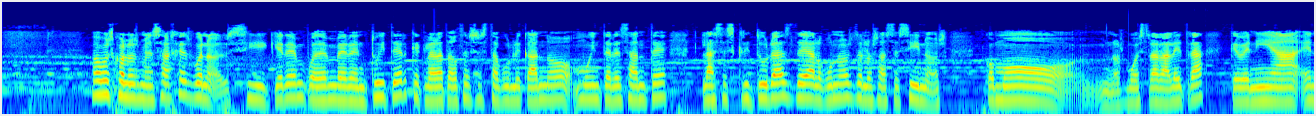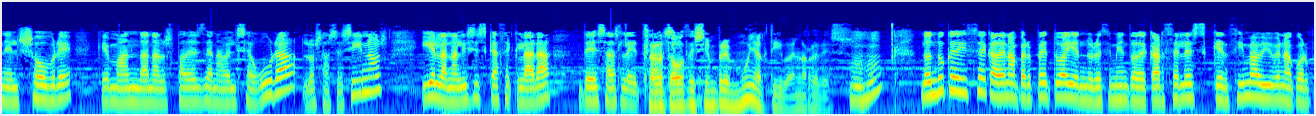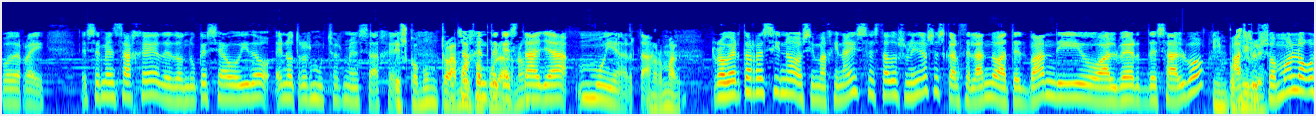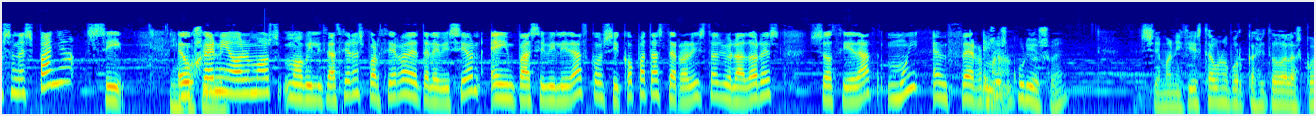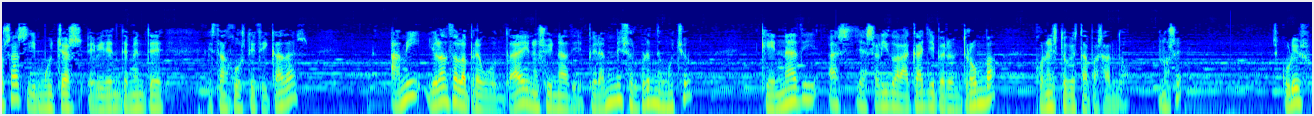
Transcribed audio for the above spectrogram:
Vamos con los mensajes. Bueno, si quieren pueden ver en Twitter que Clara Tauces está publicando muy interesante las escrituras de algunos de los asesinos, como nos muestra la letra que venía en el sobre que mandan a los padres de Anabel Segura, los asesinos, y el análisis que hace Clara de esas letras. Clara Tauces siempre muy activa en las redes. Don Duque dice cadena perpetua y endurecimiento de cárceles que encima viven a cuerpo de rey. Ese mensaje de Don Duque se ha oído en otros muchos mensajes. Es como un clamor Mucha gente popular, que ¿no? está ya muy harta. Normal. Roberto Resino, ¿os imagináis Estados Unidos escarcelando a Ted Bundy o a Albert de Salvo? Imposible. ¿A sus homólogos en España? Sí. Imposible. Eugenio Olmos, movilizaciones por cierre de televisión e impasibilidad con psicópatas, terroristas, violadores, sociedad muy enferma. Eso es curioso, ¿eh? Se manifiesta uno por casi todas las cosas y muchas evidentemente están justificadas. A mí, yo lanzo la pregunta, ¿eh? y no soy nadie, pero a mí me sorprende mucho que nadie haya salido a la calle pero en tromba con esto que está pasando. No sé. Es curioso.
